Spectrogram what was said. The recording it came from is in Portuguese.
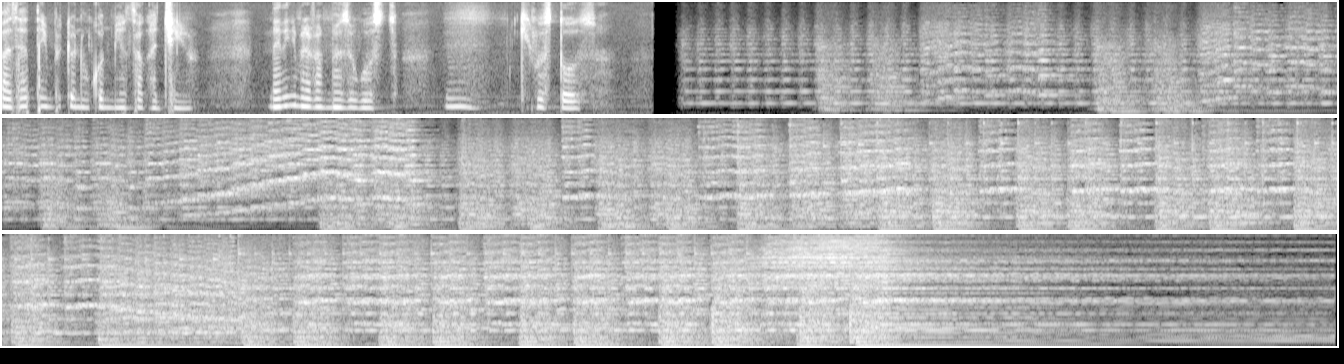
Fazia tempo que eu não comia salgadinho. Nem lembrava mais o gosto. Hum, que gostoso.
